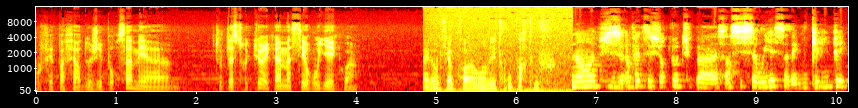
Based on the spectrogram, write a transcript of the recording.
vous fais pas faire de G pour ça, mais euh, toute la structure est quand même assez rouillée, quoi. Ouais, donc il y a probablement des trous partout. Non, et puis en fait, c'est surtout, tu vas, enfin, si c'est rouillé, ça va être grippé.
